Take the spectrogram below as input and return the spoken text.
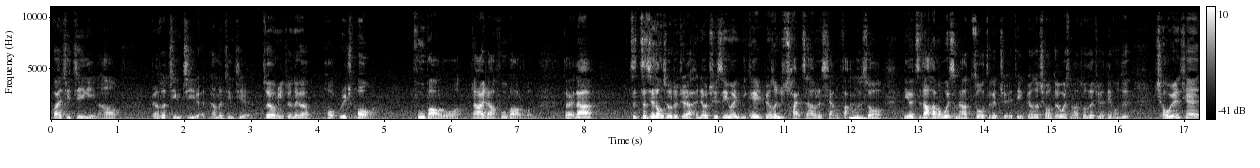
关系经营，然后比方说经纪人，他们经纪人最有名就是那个 Paul Rich Paul 嘛，富保罗，大家讲富保罗。对，那这这些东西我就觉得很有趣，是因为你可以，比如说你去揣测他们的想法，嗯或者说你会知道他们为什么要做这个决定，比如说球队为什么要做这个决定，或者球员现在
